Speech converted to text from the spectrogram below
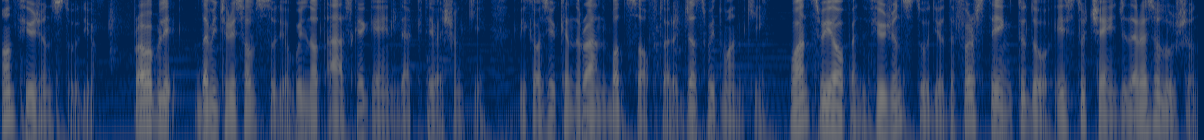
on Fusion Studio. Probably DaVinci Resolve Studio will not ask again the activation key, because you can run both software just with one key. Once we open Fusion Studio, the first thing to do is to change the resolution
